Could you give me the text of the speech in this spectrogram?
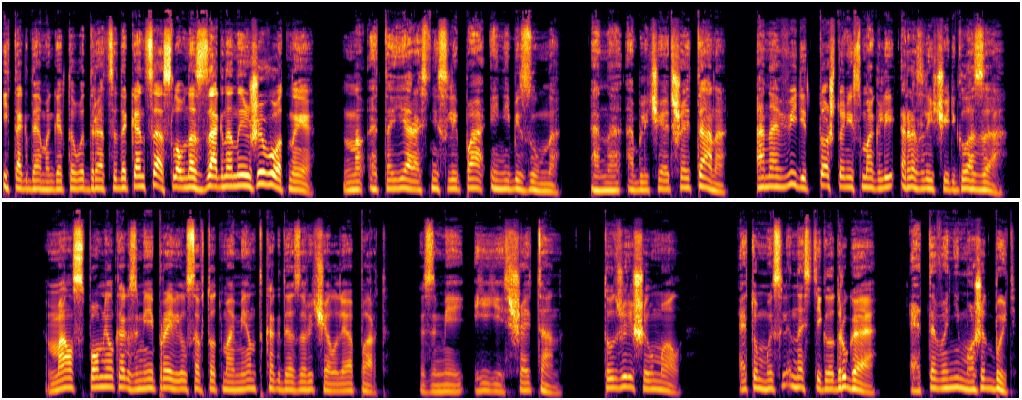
и тогда мы готовы драться до конца, словно загнанные животные. Но эта ярость не слепа и не безумна. Она обличает шайтана. Она видит то, что не смогли различить глаза. Мал вспомнил, как змей проявился в тот момент, когда зарычал леопард. Змей и есть шайтан. Тут же решил Мал. Эту мысль настигла другая. Этого не может быть.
